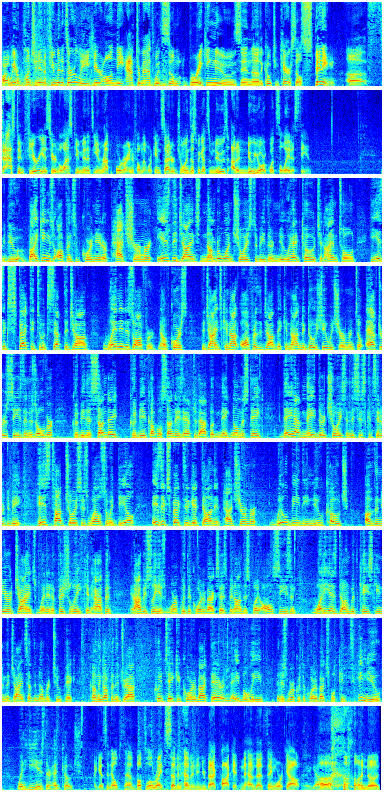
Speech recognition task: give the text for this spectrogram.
All right, we are punching in a few minutes early here on the aftermath with some breaking news, and uh, the coaching carousel spinning uh, fast and furious here in the last few minutes. Ian Rapoport, our NFL Network insider, joins us. We got some news out of New York. What's the latest, Ian? We do. Vikings offensive coordinator Pat Shurmur is the Giants' number one choice to be their new head coach, and I am told he is expected to accept the job when it is offered. Now, of course, the Giants cannot offer the job. They cannot negotiate with Shurmur until after his season is over. Could be this Sunday, could be a couple Sundays after that, but make no mistake, they have made their choice, and this is considered to be his top choice as well. So a deal is expected to get done, and Pat Shurmur will be the new coach of the New York Giants when it officially can happen. And obviously, his work with the quarterbacks has been on display all season. What he has done with Case Keenum, the Giants have the number two pick coming up in the draft could take a quarterback there, and they believe that his work with the quarterbacks will continue when he is their head coach. I guess it helps to have Buffalo right seven heaven in your back pocket and to have that thing work out. There you go. Uh, on uh,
